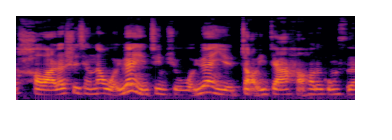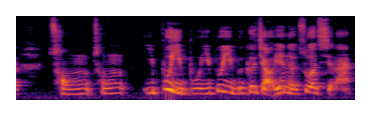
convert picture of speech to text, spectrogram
好玩的事情，那我愿意进去，我愿意找一家好好的公司，从从一步一步、一步一步一个脚印的做起来。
